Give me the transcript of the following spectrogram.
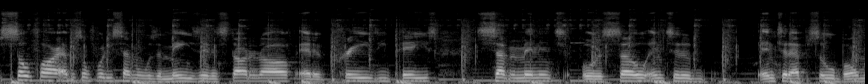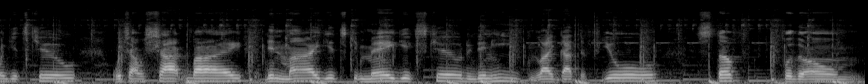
so far, episode 47 was amazing. It started off at a crazy pace, seven minutes or so into the into the episode, Bulma gets killed, which I was shocked by. Then Mai gets May gets killed, and then he like got the fuel stuff for the um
